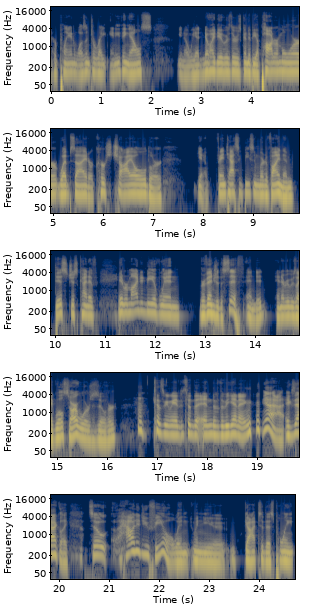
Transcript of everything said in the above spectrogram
her plan wasn't to write anything else. You know, we had no idea was there was going to be a Pottermore website or Cursed Child or you know Fantastic Beasts and Where to Find Them. This just kind of it reminded me of when Revenge of the Sith ended, and everybody was like, "Well, Star Wars is over." Because we made it to the end of the beginning. yeah, exactly. So, how did you feel when when you got to this point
